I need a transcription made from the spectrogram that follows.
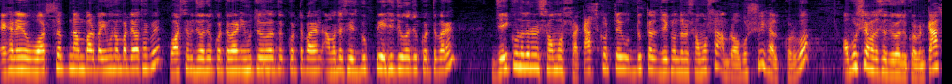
এখানে হোয়াটসঅ্যাপ নাম্বার বা ইমো নাম্বার দেওয়া থাকবে। হোয়াটসঅ্যাপে যোগাযোগ করতে পারেন ইমো যোগাযোগ করতে পারেন, আমাদের ফেসবুক পেজে যোগাযোগ করতে পারেন। যে কোনো ধরনের সমস্যা, কাজ করতে উদ্যোক্তা যে কোনো ধরনের সমস্যা, আমরা অবশ্যই হেল্প করব। অবশ্যই আমাদের সাথে যোগাযোগ করবেন। কাজ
